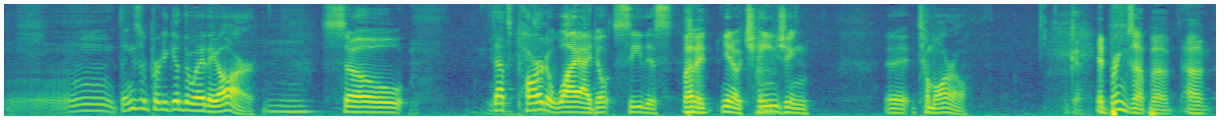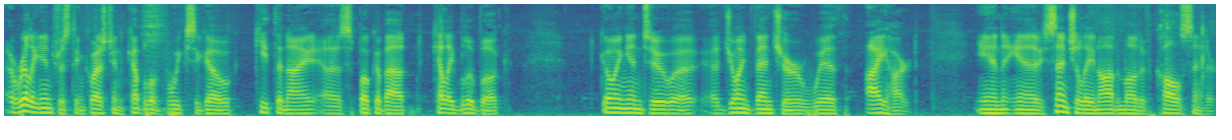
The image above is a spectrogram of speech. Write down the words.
Mm, things are pretty good the way they are. Mm. So that's part of why I don't see this, but it, you know, changing uh, tomorrow. Okay. It brings up a, a, a, really interesting question. A couple of weeks ago, Keith and I uh, spoke about Kelley Blue Book going into a, a joint venture with iHeart in, in, essentially an automotive call center.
